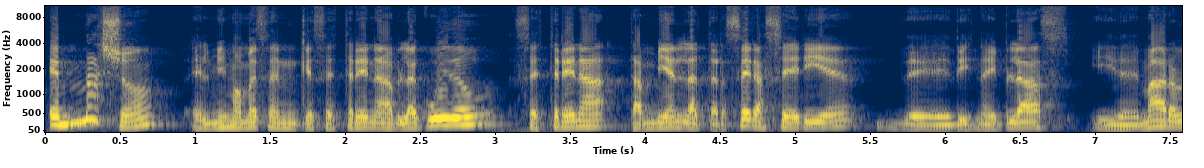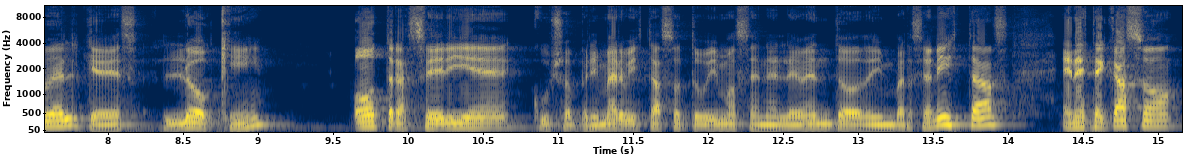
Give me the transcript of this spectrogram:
En mayo, el mismo mes en que se estrena Black Widow, se estrena también la tercera serie de Disney Plus y de Marvel, que es Loki. Otra serie cuyo primer vistazo tuvimos en el evento de inversionistas. En este caso,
